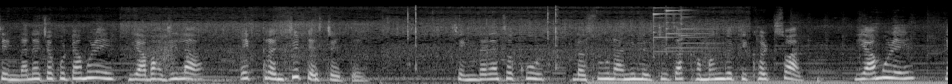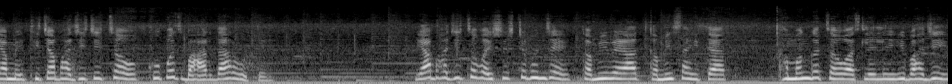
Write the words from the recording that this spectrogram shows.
शेंगदाण्याच्या कुटामुळे या भाजीला एक क्रंची टेस्ट येते. शेंगदाण्याचं कूट लसूण आणि मिरचीचा खमंग तिखट स्वाद यामुळे या मेथीच्या भाजीची चव खूपच बहारदार होते. या भाजीचं वैशिष्ट्य म्हणजे कमी वेळात कमी साहित्यात खमंग चव असलेली ही भाजी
